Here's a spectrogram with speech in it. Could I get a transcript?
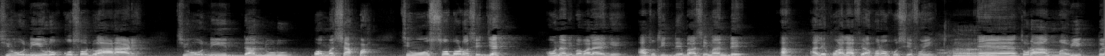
tí ò ní roko sọ́dọ̀ ara rẹ̀ tí ò ní dalúrú pọ̀ mọ́ ṣàpà tí wọ́n sọ bọ́rọ̀ ṣe jẹ́ òun náà ni bàbá láyége. A tún ti dé bá ṣe máa ń dé. Ah àlékún àláfíà kọ́lọ̀ kó ṣe fún yín. Ẹ̀ẹ́ tóra mọ̀ wípé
